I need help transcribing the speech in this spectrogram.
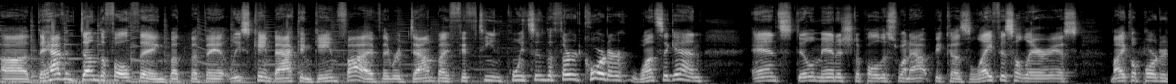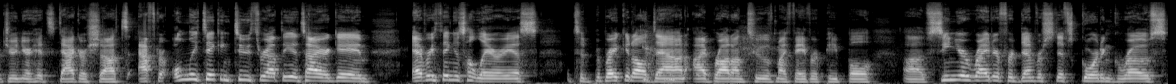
Uh, they haven't done the full thing, but but they at least came back in Game Five. They were down by 15 points in the third quarter once again, and still managed to pull this one out because life is hilarious. Michael Porter Jr. hits dagger shots after only taking two throughout the entire game. Everything is hilarious. To break it all down, I brought on two of my favorite people uh, senior writer for Denver Stiffs, Gordon Gross,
